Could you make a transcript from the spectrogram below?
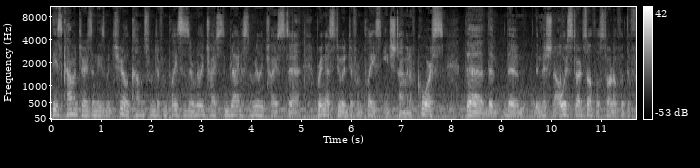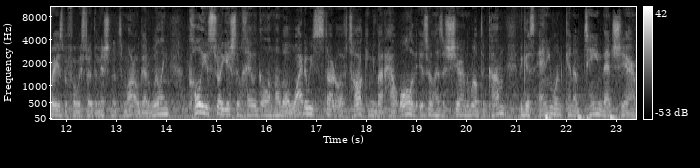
These commentaries and these material comes from different places and really tries to guide us and really tries to bring us to a different place each time. And of course, the the the, the Mishnah always starts off. We'll start off with the phrase before we start the Mishnah tomorrow, God willing. Kol Yisrael Yeshem Chelik Olam Haba. Why do we start off talking about how all of Israel has a share in the world to come? Because anyone can obtain that share.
